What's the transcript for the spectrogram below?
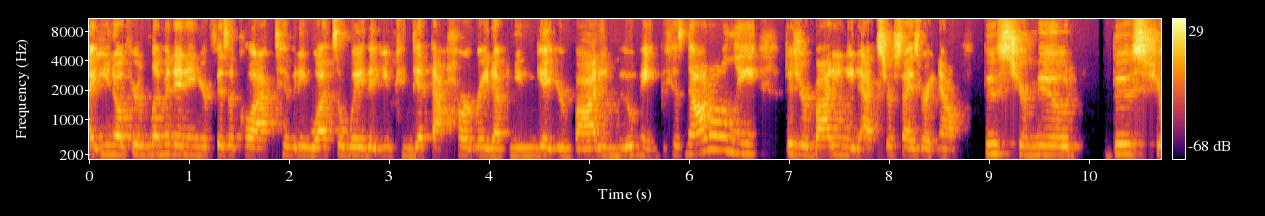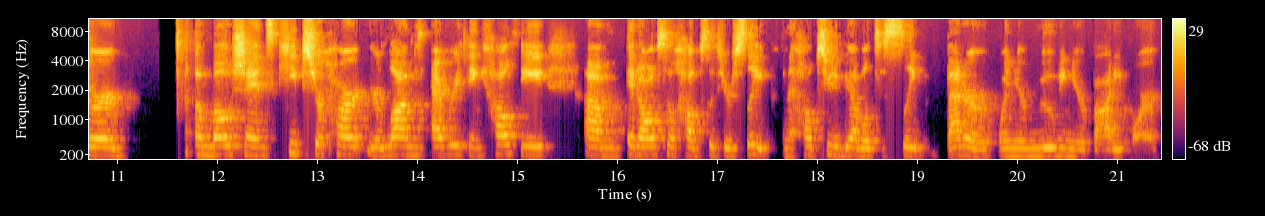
Uh, you know, if you're limited in your physical activity, what's a way that you can get that heart rate up and you can get your body moving? Because not only does your body need exercise right now, boost your mood, boost your emotions, keeps your heart, your lungs, everything healthy. Um, it also helps with your sleep and it helps you to be able to sleep better when you're moving your body more.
